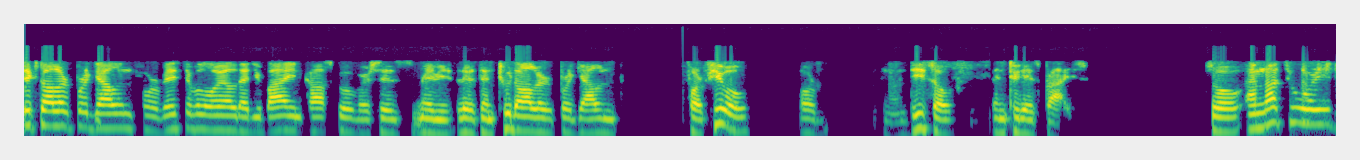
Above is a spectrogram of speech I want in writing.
six dollar per gallon for vegetable oil that you buy in Costco versus maybe less than two dollar per gallon for fuel or you know, diesel in today's price. So I'm not too worried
